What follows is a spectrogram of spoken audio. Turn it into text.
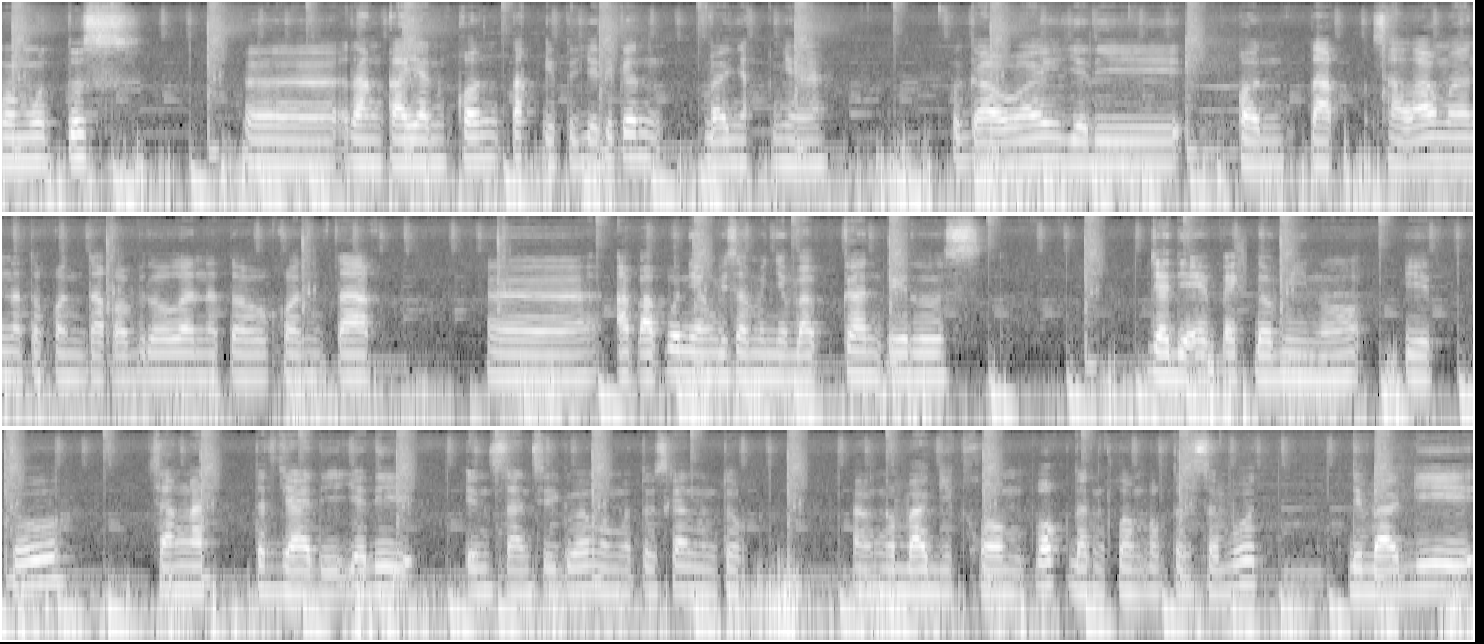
memutus uh, rangkaian kontak gitu. Jadi kan banyaknya pegawai jadi kontak salaman atau kontak obrolan atau kontak eh, apa pun yang bisa menyebabkan virus jadi efek domino itu sangat terjadi. Jadi instansi gue memutuskan untuk eh, ngebagi kelompok dan kelompok tersebut dibagi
